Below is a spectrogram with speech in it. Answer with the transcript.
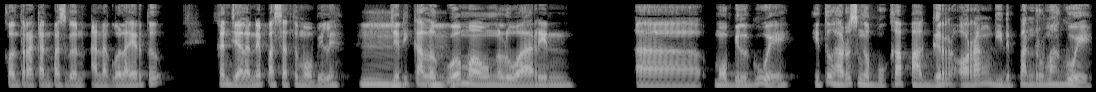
kontrakan pas gua- anak gue lahir tuh kan jalannya pas satu mobil ya Hmm, jadi kalau hmm. gue mau ngeluarin eh, mobil gue itu harus ngebuka pagar orang di depan rumah gue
